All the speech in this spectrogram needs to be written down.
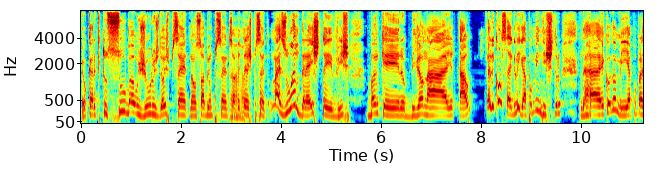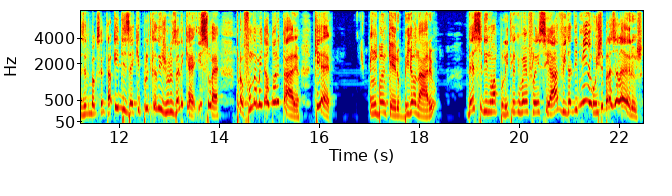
eu quero que tu suba os juros 2%, não sobe 1%, sobe 3%. Mas o André Esteves, banqueiro, bilionário e tal, ele consegue ligar pro ministro da Economia, pro presidente do Banco Central e dizer que política de juros ele quer. Isso é profundamente autoritário, que é um banqueiro bilionário decidindo uma política que vai influenciar a vida de milhões de brasileiros,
